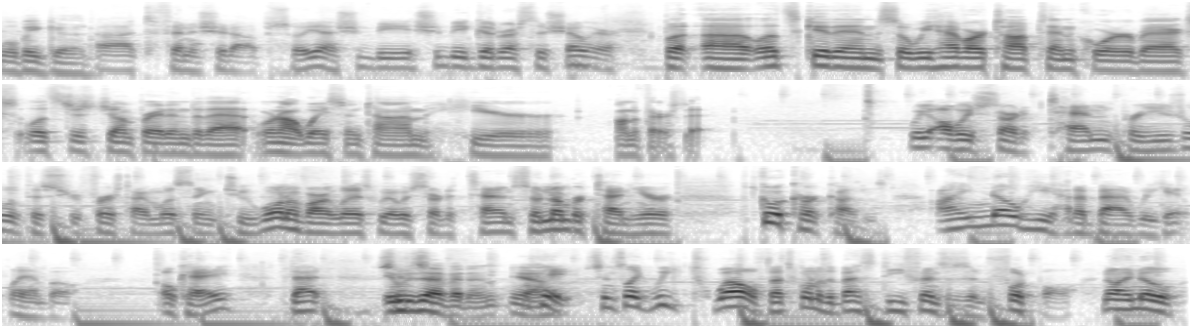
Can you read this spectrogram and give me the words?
We'll be good. uh, to finish it up. So yeah, should be should be a good rest of the show here. But uh, let's get in. So we have our top 10 quarterbacks. Let's just jump right into that. We're not wasting time here on a Thursday. We always start at ten per usual. If this is your first time listening to one of our lists, we always start at ten. So number ten here, let's go with Kirk Cousins. I know he had a bad week at Lambeau. Okay, that It was evident, yeah. Okay, since like week twelve, that's one of the best defenses in football. Now I know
